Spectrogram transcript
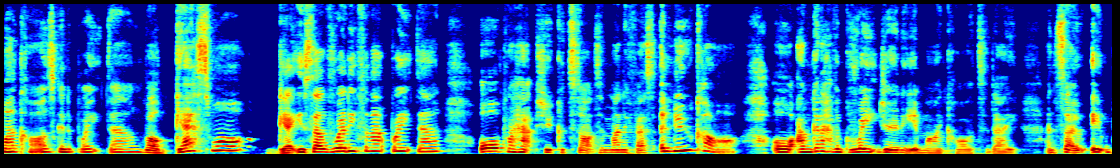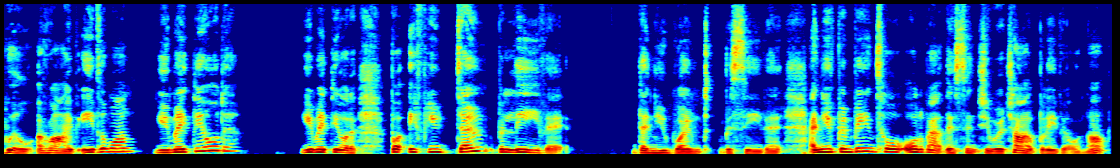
my car's going to break down. Well, guess what? Get yourself ready for that breakdown. Or perhaps you could start to manifest a new car. Or I'm going to have a great journey in my car today. And so it will arrive. Either one, you made the order. You made the order. But if you don't believe it, then you won't receive it. And you've been being taught all about this since you were a child, believe it or not.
